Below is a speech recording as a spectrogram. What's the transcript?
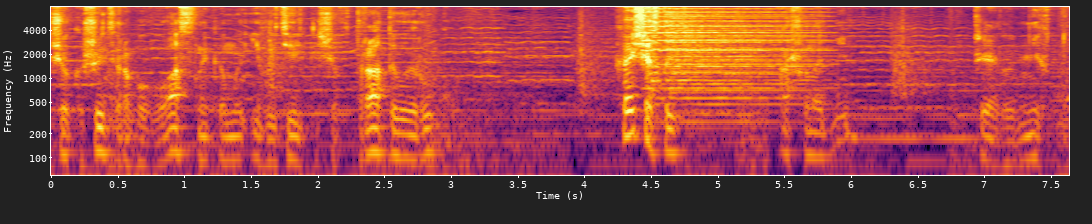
що кишить рабовласниками, і ви тільки що втратили руку. Хай щастить. А що на дні? Чи ніхто.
